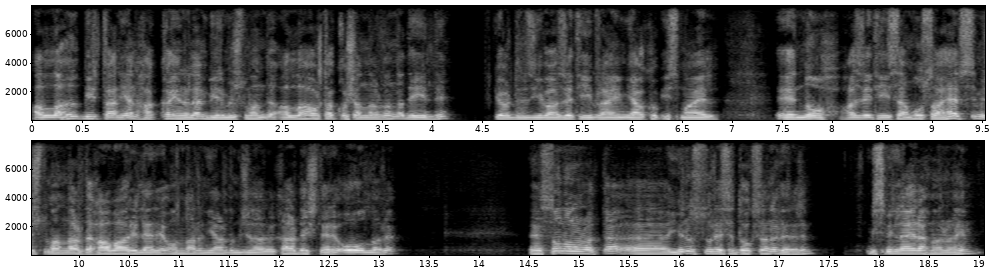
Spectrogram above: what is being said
Allah'ı bir tanıyan Hakk'a yönelen bir Müslümandı. Allah'a ortak koşanlardan da değildi. Gördüğünüz gibi Hazreti İbrahim, Yakup, İsmail, e, Nuh, Hazreti İsa, Musa hepsi Müslümanlardı. Havarileri, onların yardımcıları, kardeşleri, oğulları. E, son olarak da e, Yunus suresi 90'ı verelim. Bismillahirrahmanirrahim.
